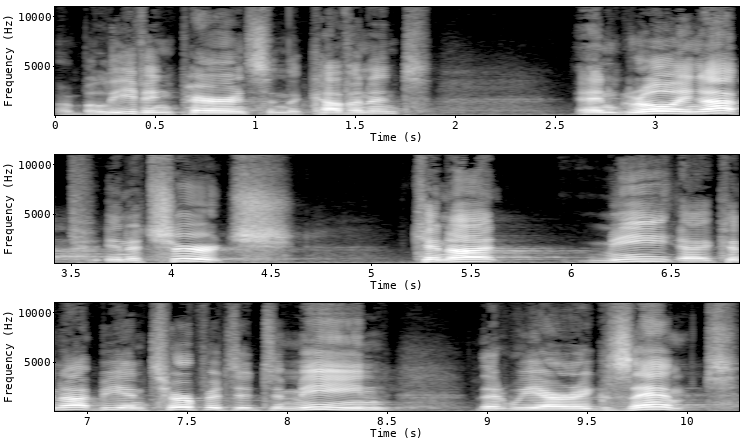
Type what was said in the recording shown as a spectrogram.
or believing parents in the covenant, and growing up in a church cannot me, uh, cannot be interpreted to mean that we are exempt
